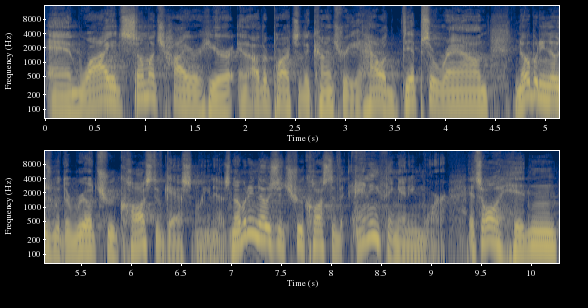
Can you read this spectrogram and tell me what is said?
and why it's so much higher here in other parts of the country, how it dips around. Nobody knows what the real true cost of gasoline is. Nobody knows the true cost of anything anymore. It's all hidden,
